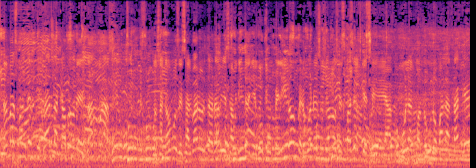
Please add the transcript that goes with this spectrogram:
Nada más falta empujarla, cabrones. Nada más. Nos acabamos de salvar. Ahorita Arabia Saudita llegó con peligro. Pero bueno, esos son los espacios que se acumulan cuando uno va al ataque.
